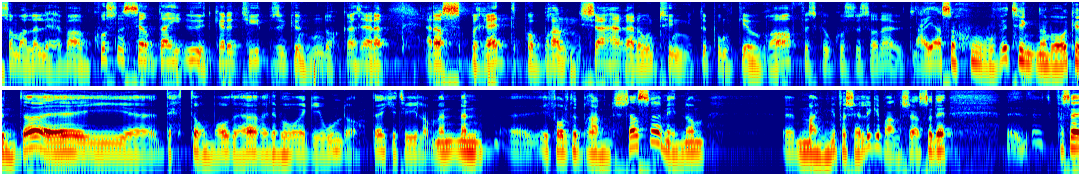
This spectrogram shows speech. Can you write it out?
som alle lever av, hvordan ser de ut? Hva er det typiske kunden deres? Er det, er det spredd på bransjer her? Er det noen tyngdepunkt geografisk? og Hvordan ser det ut? Nei, altså Hovedtyngden av våre kunder er i uh, dette området her, i vår region. da. Det er ikke tvil om. Men, men uh, i forhold til bransjer så er vi innom uh, mange forskjellige bransjer. Så det, eh, for å si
